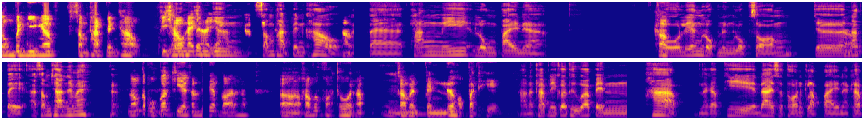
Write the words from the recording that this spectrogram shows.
ลงเป็นยิงครับ สัมผัสเป็นเข้า พี่เฉาให้ลงเป็นฉายายิงสัมผัสเป็นเข้าครับแต่ครั้งนี้ลงไปเนี่ยครับโชว์เลี้ยงหลบหนึ่งหลบสองเจอครับนักเตะอสสัมชัญใช่ไหมน้องกับผมก็เคลียร์กันเรียบร้อยแล้วครับเออเขาก็ขอโทษครับอืมก็เป็นเป็นเรื่องของประเทศอ่านะครับ นี่ก็ถือว่าเป็นภาพนะครับที่ได้สะท้อนกลับไปนะครับ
